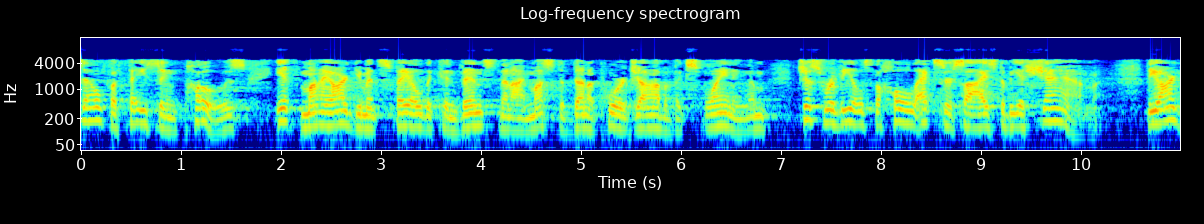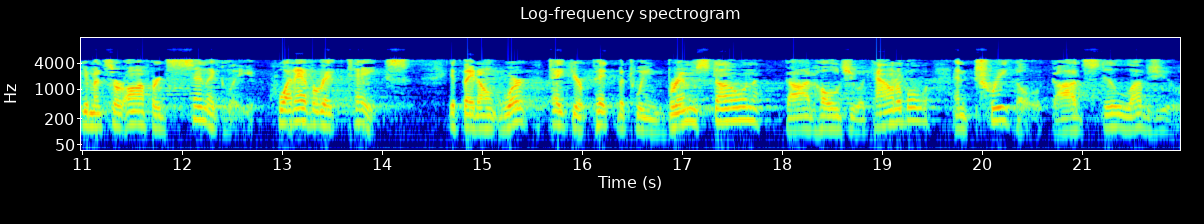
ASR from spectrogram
self effacing pose, if my arguments fail to convince, then I must have done a poor job of explaining them, just reveals the whole exercise to be a sham. The arguments are offered cynically, whatever it takes. If they don't work, take your pick between brimstone, God holds you accountable, and treacle, God still loves you.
